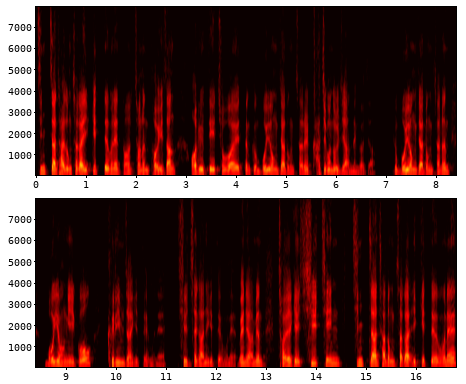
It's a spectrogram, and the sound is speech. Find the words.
진짜 자동차가 있기 때문에 더, 저는 더 이상 어릴 때 좋아했던 그 모형 자동차를 가지고 놀지 않는 거죠. 그 모형 자동차는 모형이고 그림자이기 때문에 실체가 아니기 때문에 왜냐하면 저에게 실체인 진짜 자동차가 있기 때문에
